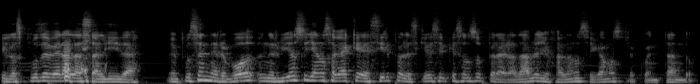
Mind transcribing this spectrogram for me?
que los pude ver a la salida. Me puse nervioso y ya no sabía qué decir, pero les quiero decir que son súper agradables y ojalá nos sigamos frecuentando.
